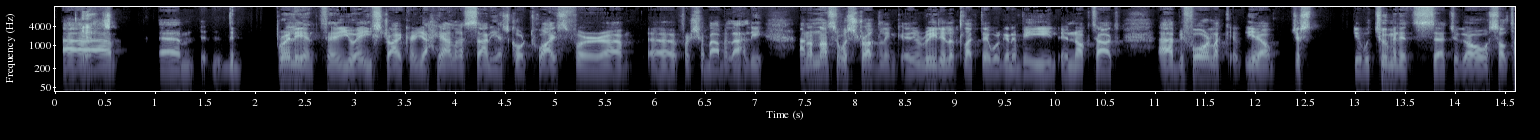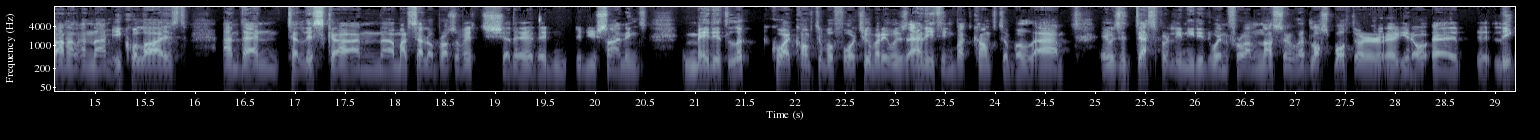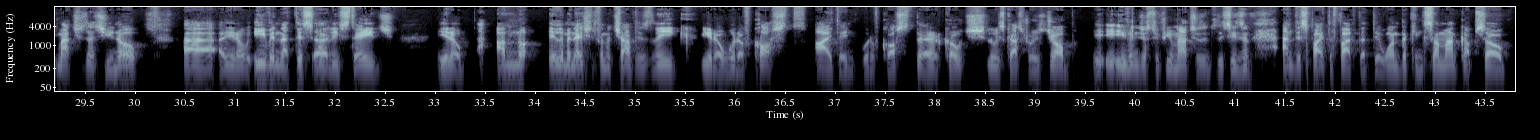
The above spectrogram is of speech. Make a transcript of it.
Yes. Um, the brilliant uh, UAE striker Yahya Al Ghassani has scored twice for uh, uh, for Shabab Al Ahli, and Al Nassr was struggling. It really looked like they were going to be knocked out uh, before, like you know, just with two minutes uh, to go. Sultan Al Ghanam equalized, and then Talisca and uh, Marcelo Brozovic, uh, the, the the new signings, made it look quite comfortable 4-2, but it was anything but comfortable. Um, it was a desperately needed win for Al Nassr, who had lost both their, uh, you know, uh, league matches, as you know. Uh, you know, even at this early stage, you know, I'm not elimination from the Champions League. You know, would have cost, I think, would have cost their coach Luis Castro his job, even just a few matches into the season, and despite the fact that they won the King Salman Cup. So.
